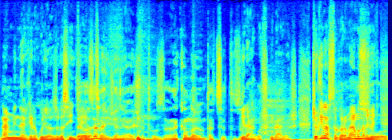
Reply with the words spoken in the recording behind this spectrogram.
nem mindenkinek ugyanazok a szintjei. De a zene is zseniális lett hozzá. Nekem nagyon tetszett az. Világos, világos. Csak én azt akarom elmondani, hogy,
